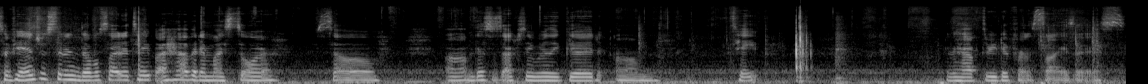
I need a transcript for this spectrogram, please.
So if you're interested in double-sided tape, I have it in my store. So um, this is actually really good um, tape. And I have three different sizes.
